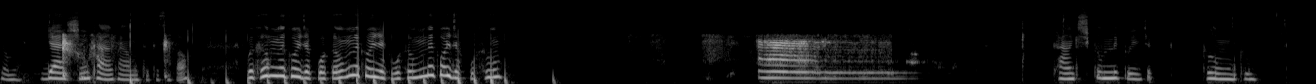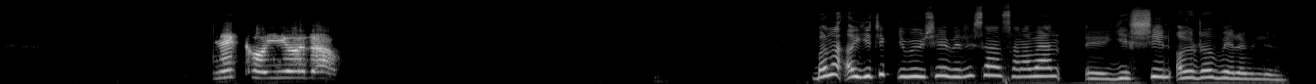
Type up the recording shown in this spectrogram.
Tamam. Gel şimdi kankamla takas yapalım. Bakalım ne koyacak, bakalım ne koyacak, bakalım ne koyacak, bakalım. Hmm. Kankişkom ne koyacak? Bakalım bakalım. Ne koyuyorum? Bana ayıcık gibi bir şey verirsen sana ben e, yeşil arı verebilirim.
